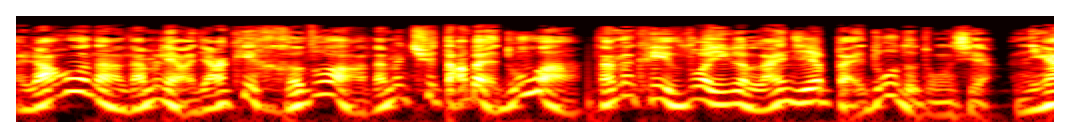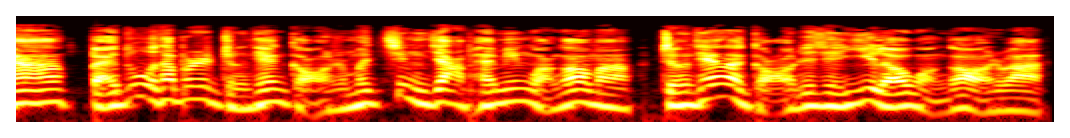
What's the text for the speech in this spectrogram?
然后呢，咱们两家可以合作啊，咱们去打百度啊，咱们可以做一个拦截百度的东西。你看啊，百度它不是整天搞什么竞价排名广告吗？整天的搞这些医疗广告是吧？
